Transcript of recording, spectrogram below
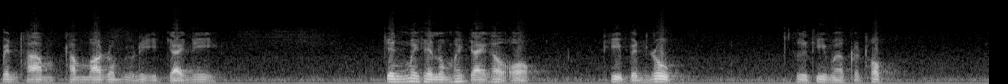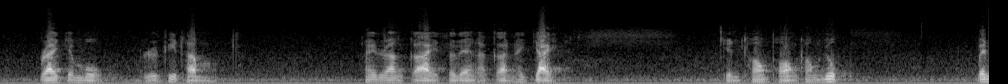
เป็นธรรมธรรมารมอยู่ในจิตใจนี้ จึงไม่ใช่ลมหายใจเข้าออกที่เป็นรูป คือที่มากระทบ ปลายจมูก หรือที่ทำให้ร่างกายแสดงอาการให้ใจเช่นท้องพองท้องยุบเป็น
